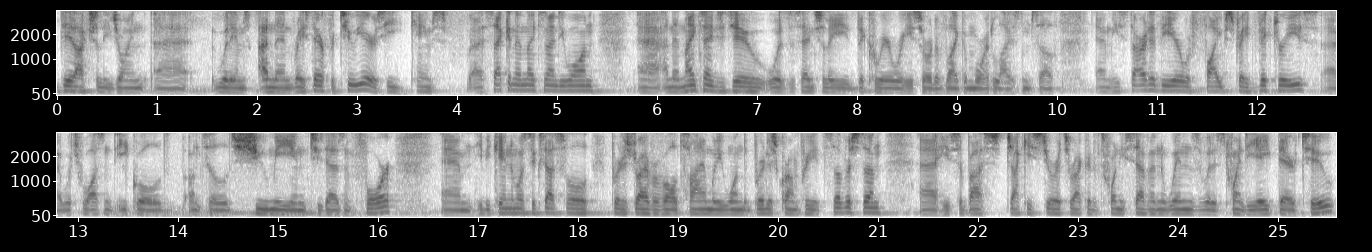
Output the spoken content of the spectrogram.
did actually join uh, Williams and then raced there for two years. He came uh, second in 1991, uh, and then 1992 was essentially the career where he sort of like immortalized himself. Um, he started the year with five straight victories, uh, which wasn't equaled until Schumi in 2004. Um, he became the most successful British driver of all time when he won the British Grand Prix at Silverstone. Uh, he surpassed Jackie Stewart's record of 27 wins with his 28 there too.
